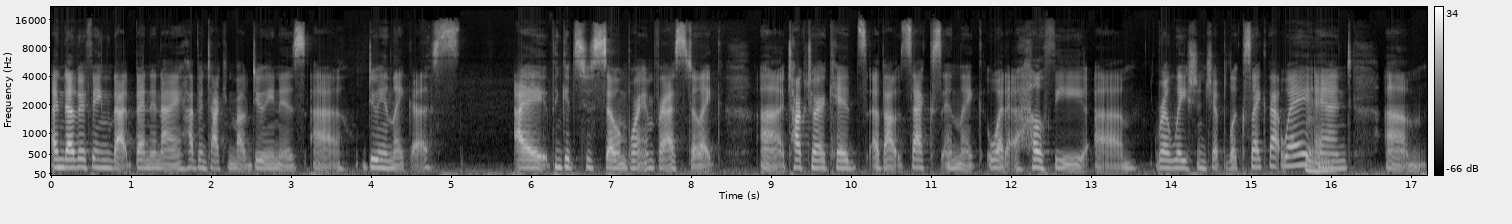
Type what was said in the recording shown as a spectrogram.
Another thing that Ben and I have been talking about doing is uh, doing like a. I think it's just so important for us to like uh, talk to our kids about sex and like what a healthy um, relationship looks like that way, and um,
